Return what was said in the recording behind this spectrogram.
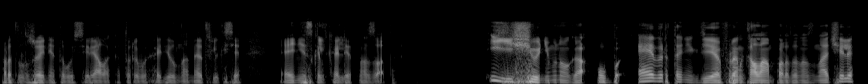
продолжение того сериала, который выходил на Netflix э, несколько лет назад. И еще немного об Эвертоне, где Фрэнка Лампарда назначили.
